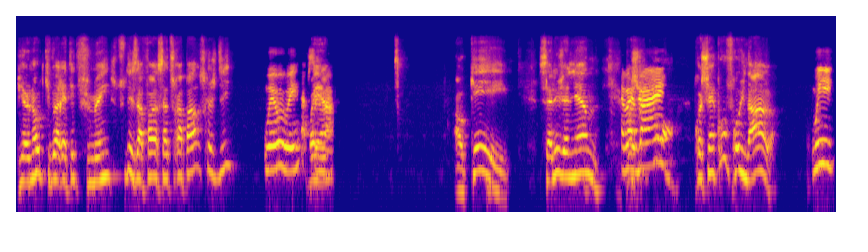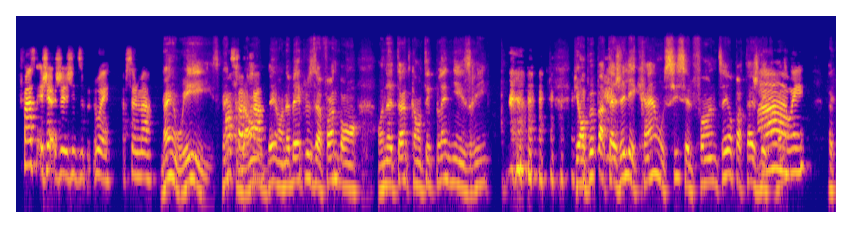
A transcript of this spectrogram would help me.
puis un autre qui veut arrêter de fumer. C'est-tu des affaires? Ça tu rapport, ce que je dis? Oui, oui, oui, absolument. OK. Salut, Julienne. Bye bye. prochain coup, on fera une heure. Oui, je pense que j'ai dit oui, absolument. Ben oui, c'est bien long. Ben, on a bien plus de fun, on, on, a le temps de compter plein de niaiseries. Puis on peut partager l'écran aussi, c'est le fun. Tu sais, on partage l'écran. Ah oui. Fait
